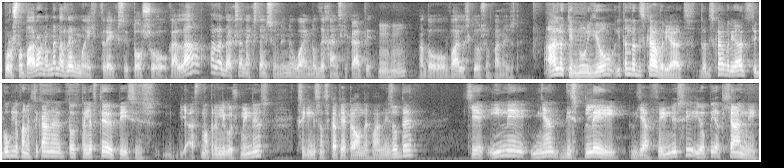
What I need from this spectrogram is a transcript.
Προς το παρόν, εμένα δεν μου έχει τρέξει τόσο καλά, αλλά εντάξει, ένα extension είναι, why not, δεν χάνεις και κατι Να το βάλεις και όσο εμφανίζεται. Άλλο καινούριο ήταν τα Discovery Ads. Τα Discovery Ads στην Google εμφανιστήκαν το τελευταίο επίσης διάστημα, πριν λίγους μήνες. Ξεκίνησαν σε κάποια account να εμφανίζονται και είναι μια display διαφήμιση η οποία πιάνει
